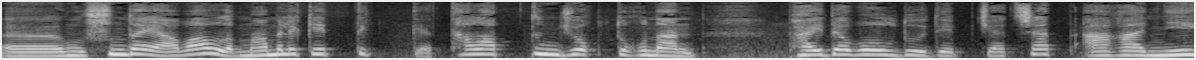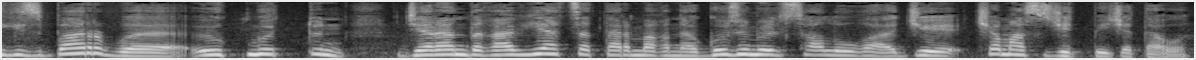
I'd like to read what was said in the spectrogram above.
ушундай абал мамлекеттик талаптын жоктугунан пайда болду деп жатышат. Ага негиз барбы? Өкмөттүн жарандык авиация тармагына көзөмөл салууга же чамасы жетпей жатабы?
